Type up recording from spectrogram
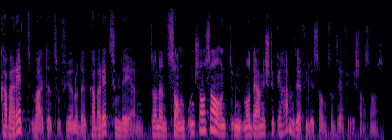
Kabarett weiterzuführen oder Kabarett zu lehren, sondern Song und Chanson. Und moderne Stücke haben sehr viele Songs und sehr viele Chansons.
